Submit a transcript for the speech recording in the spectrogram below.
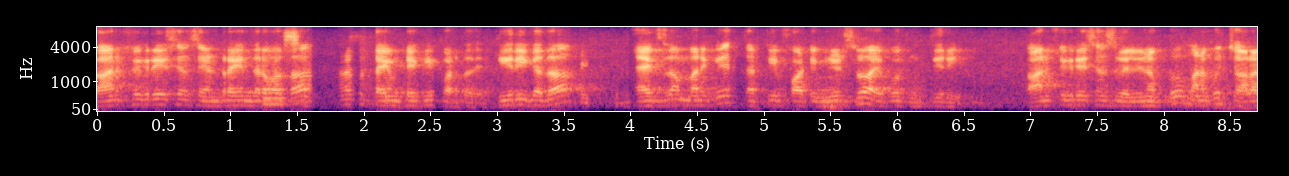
Configurations enter అయిన తర్వాత మనకు టైం టేకింగ్ పడుతుంది. థీరీ కదా? మ్యాక్సిమం మనకి థర్టీ ఫార్టీ మినిట్స్లో అయిపోతుంది థీరీ కాన్ఫిగరేషన్స్ వెళ్ళినప్పుడు మనకు చాలా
